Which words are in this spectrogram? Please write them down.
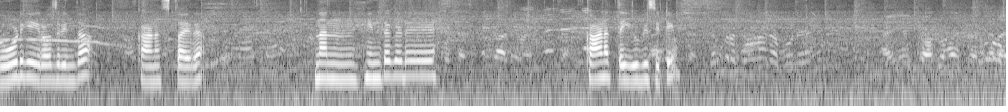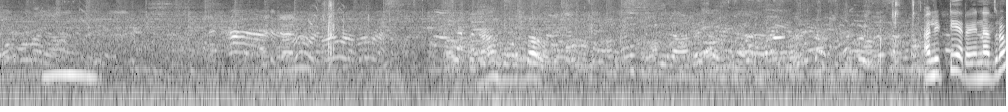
ರೋಡ್ಗೆ ಇರೋದರಿಂದ ಕಾಣಿಸ್ತಾ ಇದೆ. ನನ್ನ ಹಿಂದಗಡೆ ಕಾಣುತ್ತೆ ಯು ಬಿ ಸಿಟಿ ಅಲ್ಲಿಟ್ಟಿಯಾರ ಏನಾದರೂ?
